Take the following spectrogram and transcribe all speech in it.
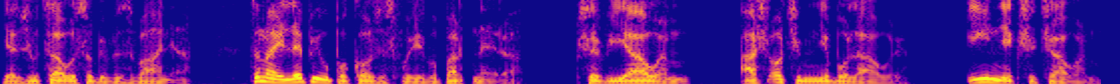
jak rzucały sobie wyzwania, to najlepiej upokorzy swojego partnera. Przewijałem, aż oczy mnie bolały. I nie krzyczałem.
